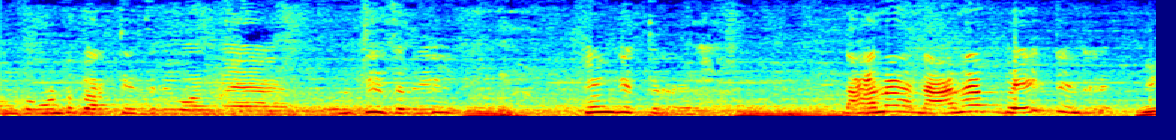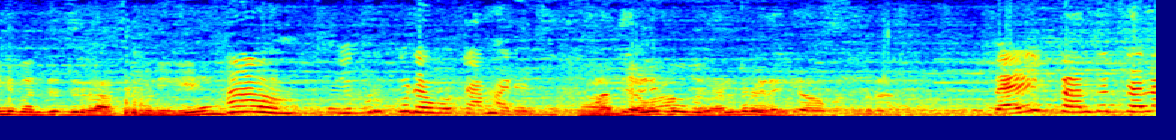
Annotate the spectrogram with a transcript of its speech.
ಒಂದು ಉಂಡು ಬರ್ತಿದ್ರಿ ಒಮ್ಮೆ ಉಳ್ತಿದ್ರಿ ಹಿಂಗಿತ್ರಿ. ಹ್ಮ್. ನಾನ ನಾನ ಬೇಯ್ತೀನಿ ನೀನು ಬಂದಿದ್ರಿ ರಾತ್ರಿ ಮನೆಗೆ? ಹಾ ಇಬ್ರು ಕೂಡ ಊಟ ಮಾಡಿದ್ವಿ. ಹಾ, ಬೆಳಿಗ್ಗೆ ಬಂದ ತನ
